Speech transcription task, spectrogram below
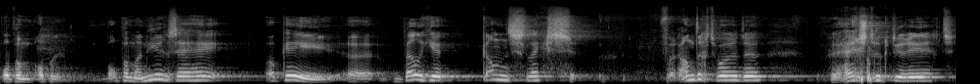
op een, op, een, op een manier zei hij... Oké, eh, België kan slechts veranderd worden, geherstructureerd,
